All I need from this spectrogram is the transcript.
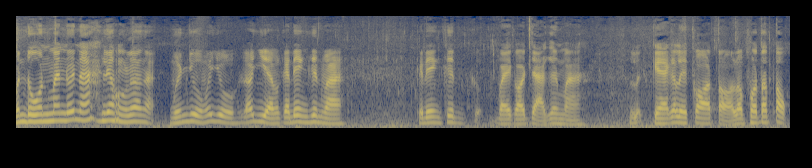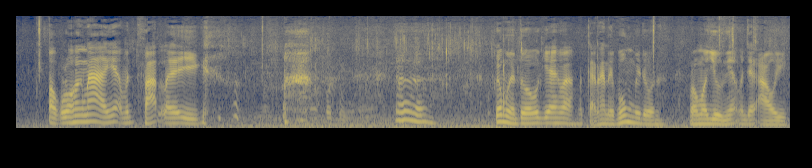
มันโดนมันด้วยนะเรื่องของเรื่องอะเหมือนอยู่ไม่อยู่ แล้วเหยียดมันกระเด้งขึ้นมา กระเด้งขึ้นใบกอจ่าขึ้นมา แกก็เลยกอต่อแล้วพอตะตกตกลงข้างหน้าอย่างเงี้ยมันซัดเลยอีกก็เหมือนตัวเมื่อกี้ใช่ป่ะมันกัดข้างในพุ่งไม่โดนพอมาอยู่เงี้ยมันจะเอาอีก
